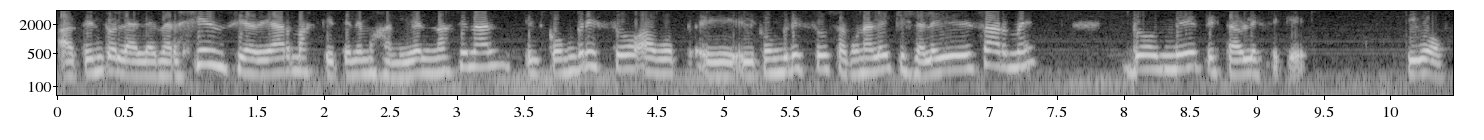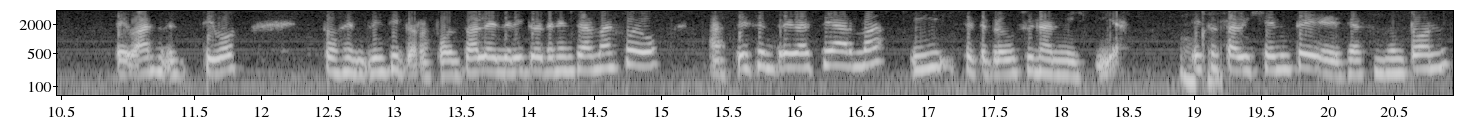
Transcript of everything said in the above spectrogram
atento a la, emergencia de armas que tenemos a nivel nacional, el Congreso, eh, el Congreso sacó una ley que es la ley de desarme, donde te establece que si vos te van, si vos sos en principio responsable del delito de tenencia de arma de fuego, haces entrega de ese arma y se te produce una amnistía. Eso está vigente desde hace un montón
